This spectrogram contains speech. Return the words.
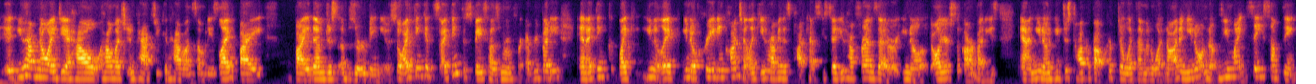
it you have no idea how how much impact you can have on somebody's life by by them just observing you. So I think it's I think the space has room for everybody. And I think like you know like you know creating content like you having this podcast. You said you have friends that are you know all your cigar buddies, and you know you just talk about crypto with them and whatnot. And you don't know you might say something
